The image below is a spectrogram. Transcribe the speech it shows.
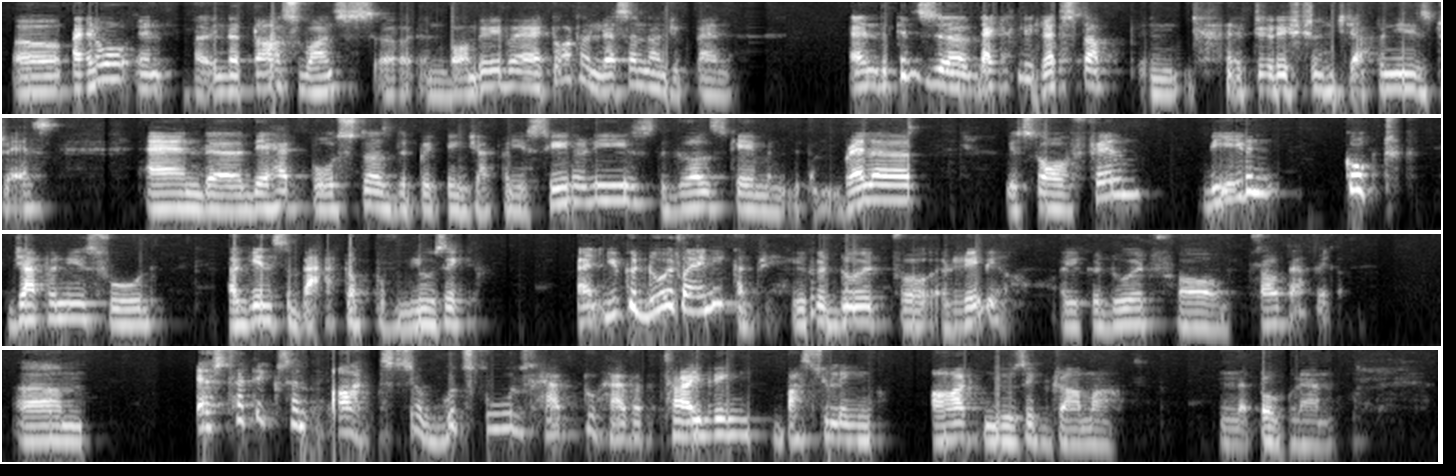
Uh, I know in, uh, in a class once uh, in Bombay where I taught a lesson on Japan, and the kids uh, actually dressed up in traditional Japanese dress, and uh, they had posters depicting Japanese sceneries. The girls came in with umbrellas. We saw a film. We even cooked Japanese food against the backdrop of music. And you could do it for any country. You could do it for Arabia, or you could do it for South Africa. Um, aesthetics and arts, good schools have to have a thriving, bustling art, music, drama in the program,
